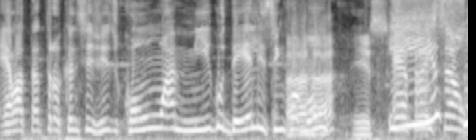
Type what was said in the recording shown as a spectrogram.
ela tá trocando esses vídeos com um amigo deles em comum. Aham, Isso. É traição. Isso.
